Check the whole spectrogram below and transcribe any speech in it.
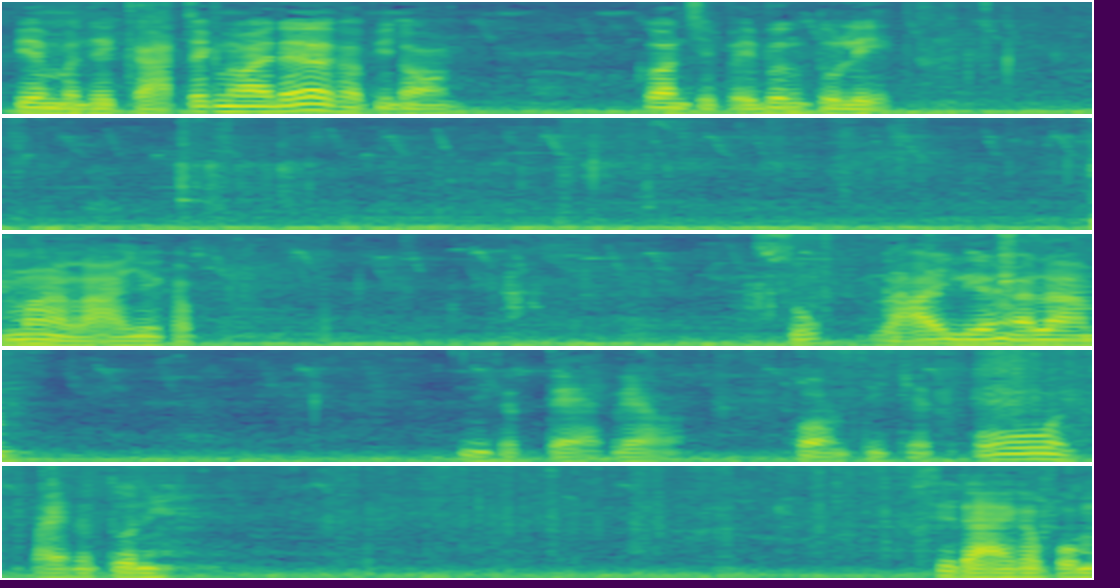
เปลี่ยนบรรยากาศจักหน้อยเด้อครับพี่น้อง ก่อนจะไปเบิ้งตัวเลขมาหลายอยู่ครับ สุกหลายเหลืองอาราม นี่ก็แตกแล้วพร้อมติดเจ็ดโอ้ย ไปแล้วตัวนี้เสียดายครับผม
